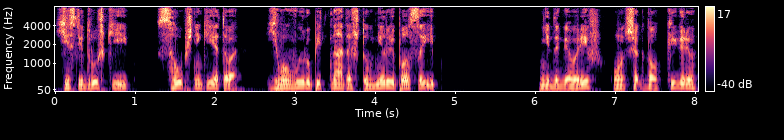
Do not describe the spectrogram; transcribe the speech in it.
«Если дружки, сообщники этого, его вырубить надо, чтобы не рыпался и...» Не договорив, он шагнул к Игорю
